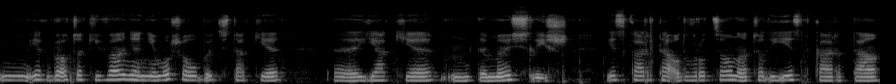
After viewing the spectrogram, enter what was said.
mm, jakby oczekiwania nie muszą być takie, jakie mm, ty myślisz. Jest karta odwrócona, czyli jest karta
